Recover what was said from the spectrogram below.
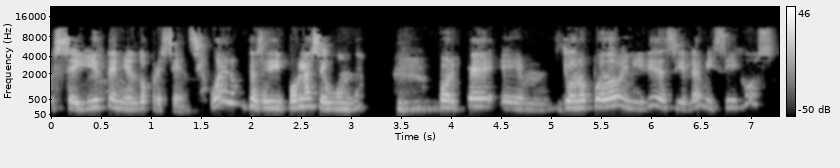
seguir teniendo presencia. Bueno, decidí por la segunda, porque em, yo no puedo venir y decirle a mis hijos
